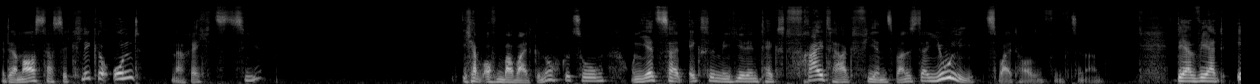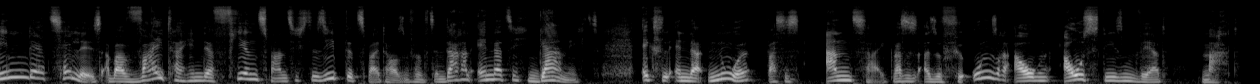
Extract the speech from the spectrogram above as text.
mit der Maustaste klicke und nach rechts ziehe. Ich habe offenbar weit genug gezogen und jetzt zeigt Excel mir hier den Text Freitag, 24. Juli 2015 an. Der Wert in der Zelle ist aber weiterhin der 24.07.2015. Daran ändert sich gar nichts. Excel ändert nur, was es anzeigt, was es also für unsere Augen aus diesem Wert macht.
